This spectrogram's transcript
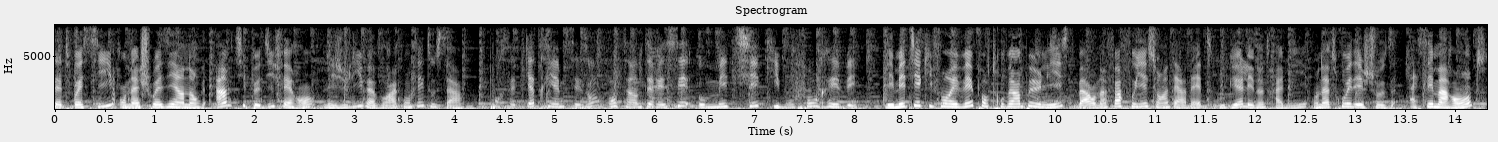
Cette fois-ci, on a choisi un angle un petit peu différent, mais Julie va vous raconter tout ça. Pour cette quatrième saison, on s'est intéressé aux métiers qui vous font rêver. Les métiers qui font rêver, pour trouver un peu une liste, bah on a farfouillé sur internet, Google est notre ami. On a trouvé des choses assez marrantes.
